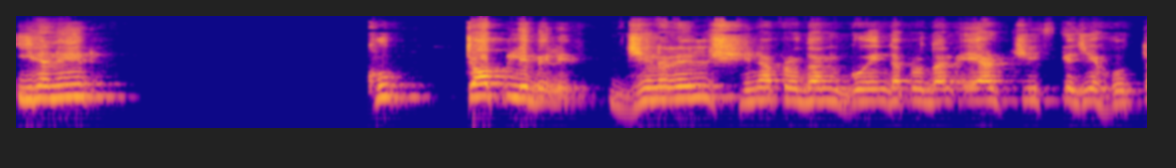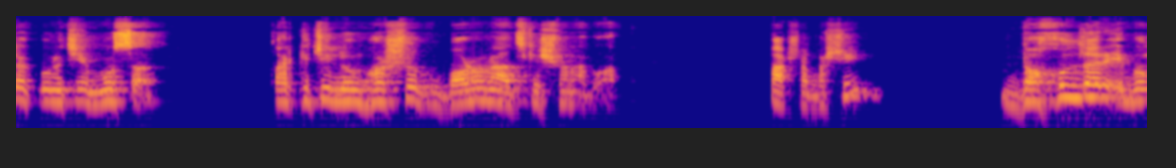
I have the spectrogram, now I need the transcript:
ইরানের খুব টপ লেভেলের জেনারেল সেনা প্রধান গোয়েন্দা প্রধান এয়ার চিফকে যে হত্যা করেছে মোসাদ, তার কিছু লোমহর্ষক বর্ণনা আজকে শোনাবো আপনাদের। পাশাপাশি দখলদার এবং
